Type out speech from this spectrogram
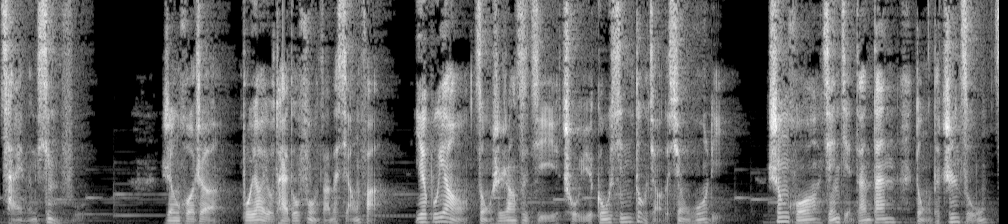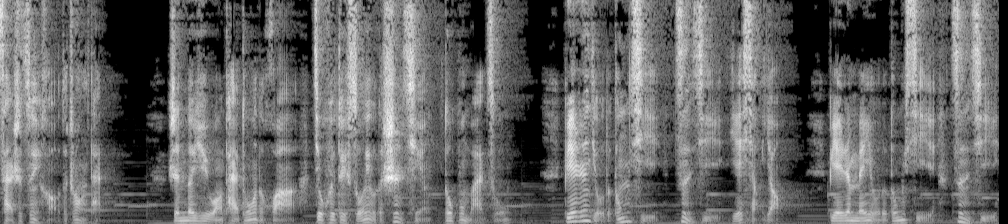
才能幸福。人活着，不要有太多复杂的想法，也不要总是让自己处于勾心斗角的漩涡里。生活简简单单，懂得知足，才是最好的状态。人的欲望太多的话，就会对所有的事情都不满足。别人有的东西，自己也想要；别人没有的东西，自己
